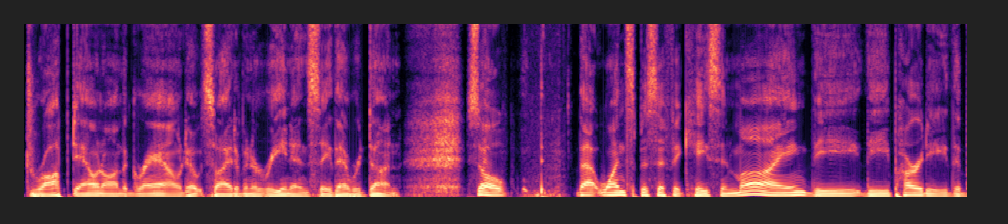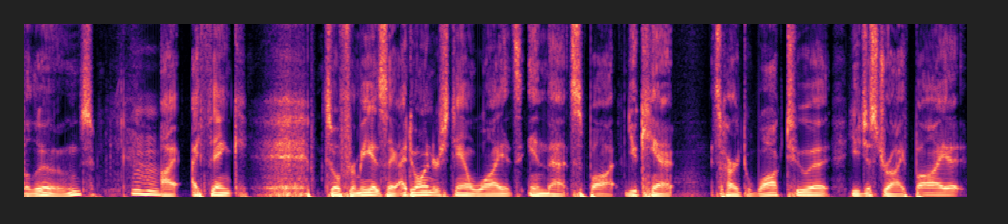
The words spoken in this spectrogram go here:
drop down on the ground outside of an arena and say that we're done. So that one specific case in mind, the the party, the balloons, mm-hmm. I, I think so for me it's like I don't understand why it's in that spot. You can't it's hard to walk to it. You just drive by it.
